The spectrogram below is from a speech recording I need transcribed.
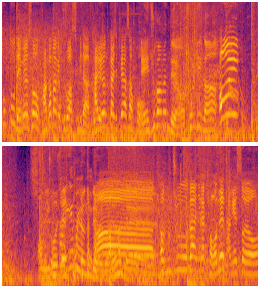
속도 내면서 과감하게 들어왔습니다. 가디언까지 빼앗았고. 내주 가면 돼요. 총기가 어이! 어, 좀 이거는- 세게 불렸는데요, 아, 이거는. 네. 견주가 아니라 견해 당했어요.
